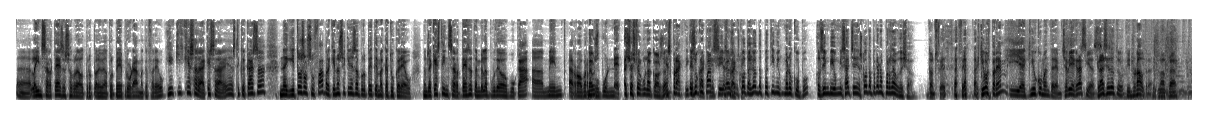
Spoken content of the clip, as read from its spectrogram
eh, la incertesa sobre el proper, el proper programa que fareu. Qui, qui, què serà? Què serà? Eh? Estic a casa, neguitós al sofà perquè no sé quin és el proper tema que tocareu. Doncs aquesta incertesa també la podeu abocar a ment arroba. Això és fer alguna cosa? És pràctic. És, és ocupar-s'hi. Escolta, en lloc de patir me n'ocupo. Els envio un missatge i escolta, per què no parleu d'això? Doncs fet, fet. Aquí ho esperem i aquí ho comentarem. Xavier, gràcies. Gràcies a tu. Fins una altra. Fins una altra.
